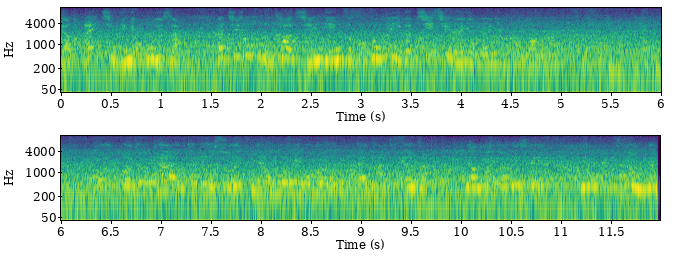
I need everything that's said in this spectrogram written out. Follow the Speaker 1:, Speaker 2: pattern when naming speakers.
Speaker 1: 哎，请您留步一下。那其实我很好奇，您怎么会问一个机器人有没有女朋友呢？
Speaker 2: 我我就看这个随便问一问，看他这个有没有一些。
